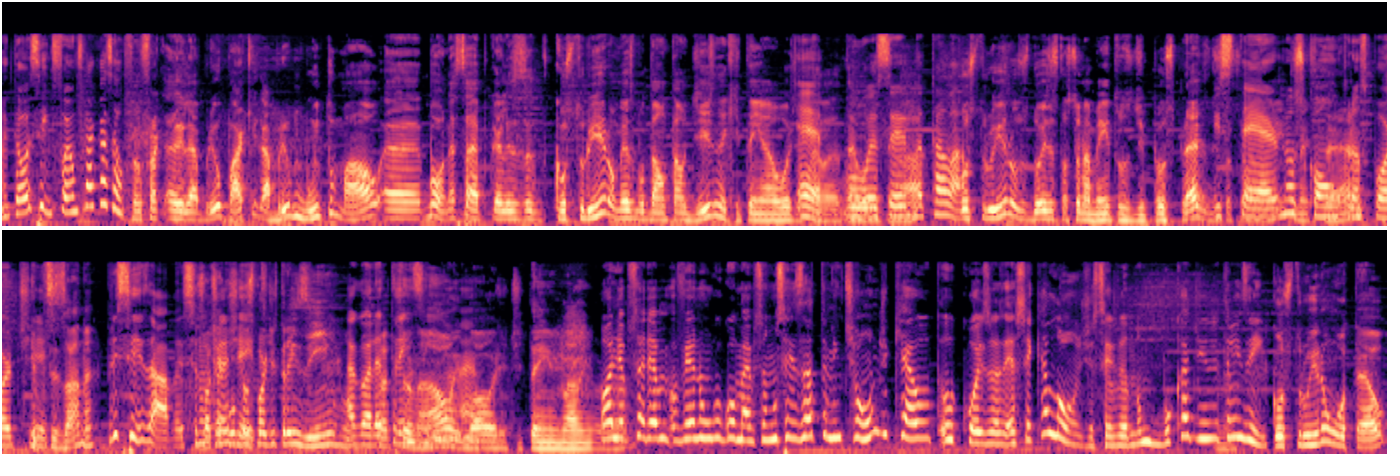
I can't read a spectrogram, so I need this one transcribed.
Então, assim, foi um fracassão. Foi um Ele abriu o parque, abriu muito mal. É, Bom, nessa época eles construíram mesmo o Downtown Disney, que tem hoje É, até, até o- hoje ainda tá lá. Construíram os dois estacionamentos, de, os prédios de Externos, né, com externos, transporte. Porque precisar, né? Precisava, se não Só que é tinha com jeito. transporte de trenzinho. Agora é trenzinho, é. igual a gente tem lá em Orlando. Olha, eu precisaria ver num Google Maps. Eu não sei exatamente onde que é o, o coisa. Eu sei que é longe. Você anda um bocadinho Hum. de trenzinho. Construíram um hotel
